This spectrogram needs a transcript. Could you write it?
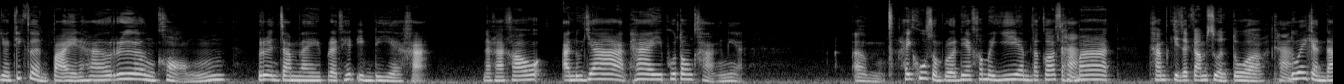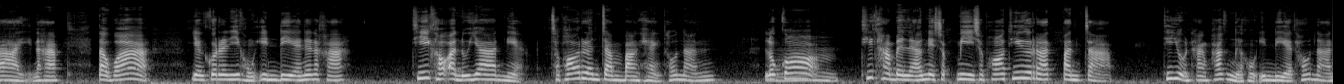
อย่างที่เกรินไปนะคะ เรื่องของเรือนจำในประเทศอินเดียค่ะนะคะเขาอนุญาตให้ผู้ต้องขังเนี่ยเอิ่มให้คู่สมรสเนี่ยเข้ามาเยี่ยม แล้วก็สามารถทำกิจกรรมส่วนตัวค่ะด้วยกันได้นะคะ แต่ว่าอย่างกรณีของอินเดียเนี่ยนะคะ ที่เขาอนุญาตเนี่ย เฉพาะเรือนจำบางแห่งเท่านั้น แล้วก็อืม ที่ทำไปแล้วเนี่ยมีเฉพาะที่รัฐปัญจาบที่อยู่ทางภาคเหนือของอินเดียเท่านั้น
